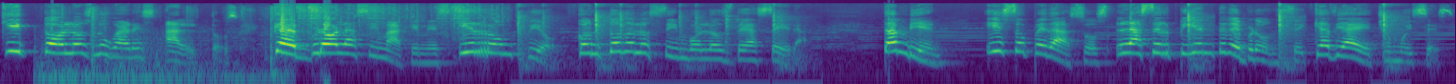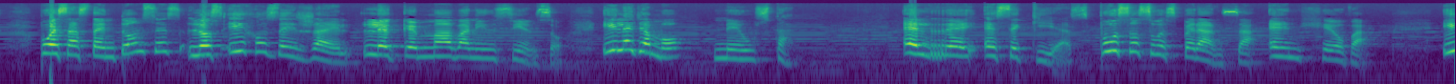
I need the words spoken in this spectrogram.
quitó los lugares altos, quebró las imágenes y rompió con todos los símbolos de acera. También hizo pedazos la serpiente de bronce que había hecho Moisés, pues hasta entonces los hijos de Israel le quemaban incienso y la llamó Neustán el rey Ezequías puso su esperanza en Jehová y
